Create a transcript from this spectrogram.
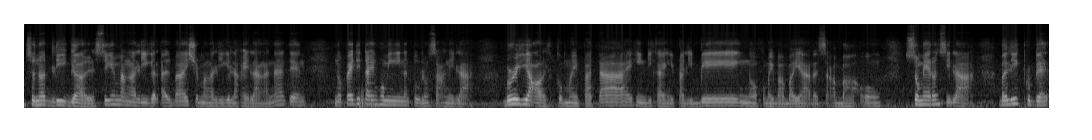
Sunod, legal. So, yung mga legal advice, yung mga legal na kailangan natin, no, pwede tayong humingi ng tulong sa kanila burial kung may patay, hindi kayang ipalibing, no, kung may babayaran sa kabaong. So meron sila. Balik probe-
